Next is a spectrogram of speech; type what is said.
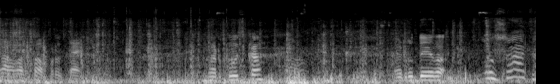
Тобі справа 100%. Мартуська. Родила лошата.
